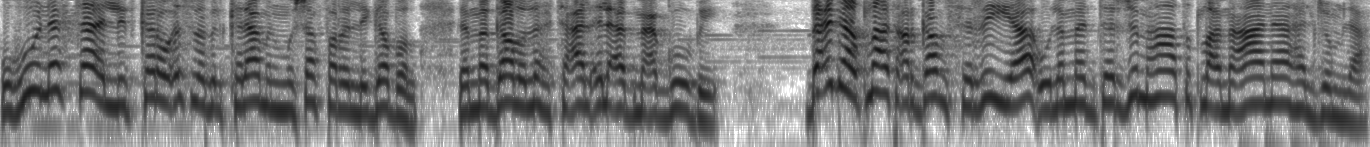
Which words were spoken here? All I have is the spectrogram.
وهو نفسه اللي ذكروا اسمه بالكلام المشفر اللي قبل لما قالوا له تعال إلعب مع جوبي بعدها طلعت أرقام سرية ولما نترجمها تطلع معانا هالجملة.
